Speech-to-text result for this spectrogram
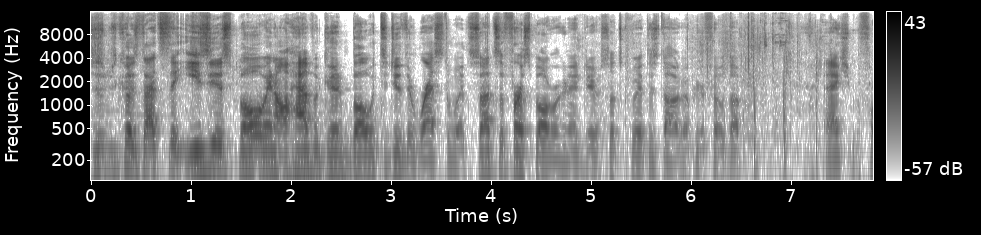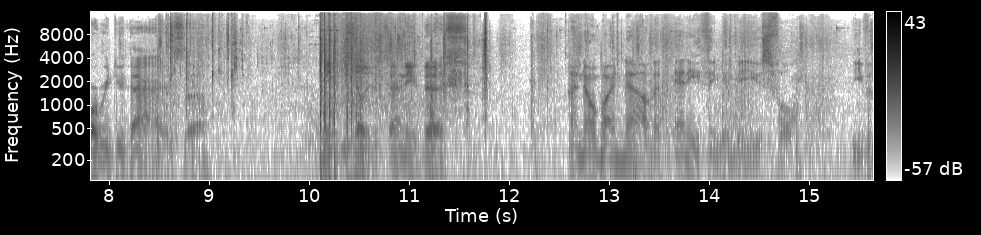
Just because that's the easiest bow and I'll have a good bow to do the rest with. So that's the first bow we're gonna do. So let's get this dog up here filled up. Actually, before we do that, is uh, I need to kill you 'cause I need this. I know by now that anything can be useful. Even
